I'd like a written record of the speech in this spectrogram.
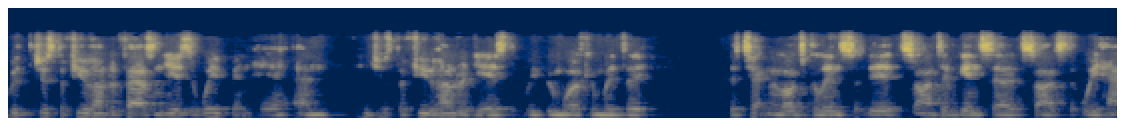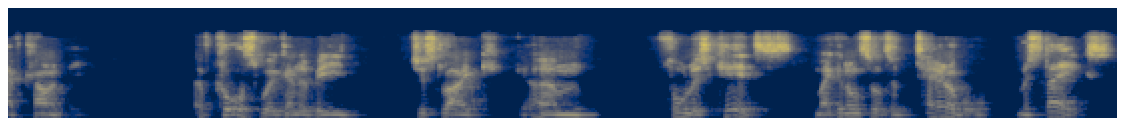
with just a few hundred thousand years that we've been here, and in just a few hundred years that we've been working with the, the technological the scientific insights that we have currently. Of course, we're going to be just like um, foolish kids making all sorts of terrible mistakes.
